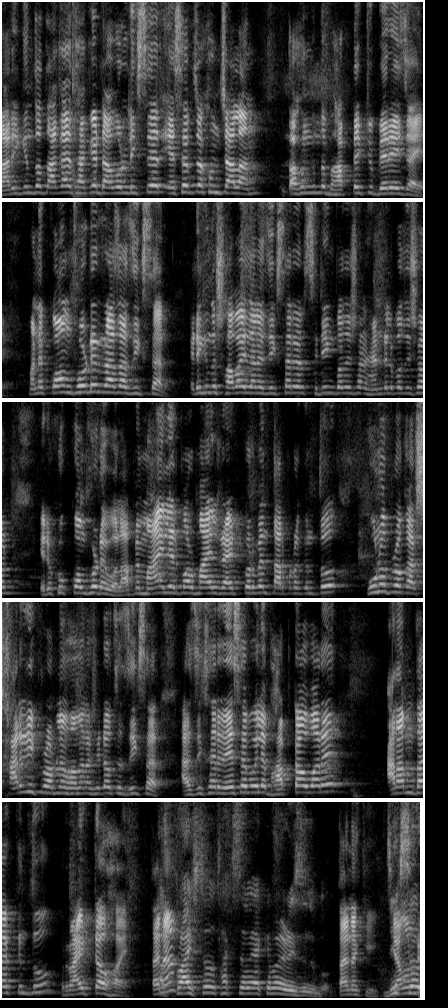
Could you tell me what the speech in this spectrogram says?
গাড়ি কিন্তু তাকায় থাকে ডাবল ডিক্সের এসএফ যখন চালান তখন কিন্তু ভাবটা একটু বেড়েই যায়। মানে কমফোর্টের রাজা জিক্সার। এটা কিন্তু সবাই জানে জিক্সারের সিটিং পজিশন হ্যান্ডেল পজিশন এটা খুব কমফোর্টেবল আপনি মাইলের পর মাইল রাইড করবেন তারপরে কিন্তু কোনো প্রকার শারীরিক প্রবলেম হবে না সেটা হচ্ছে জিক্সার। আর জিক্সারের রেসে বলে ভাবটাও বাড়ে আরামদায়ক কিন্তু রাইডটাও হয়। তাই না? প্রাইসটা তো থাকছে একেবারে রিজনেবল তাই নাকি? Gixxer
